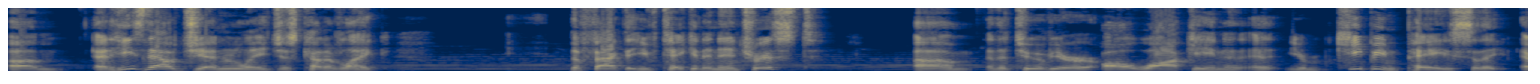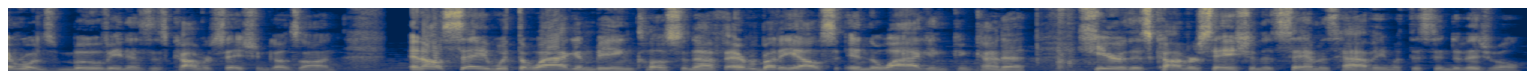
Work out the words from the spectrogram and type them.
um, and he's now generally just kind of like the fact that you've taken an interest, um, and the two of you are all walking, and, and you're keeping pace so that everyone's moving as this conversation goes on. And I'll say, with the wagon being close enough, everybody else in the wagon can kind of hear this conversation that Sam is having with this individual.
